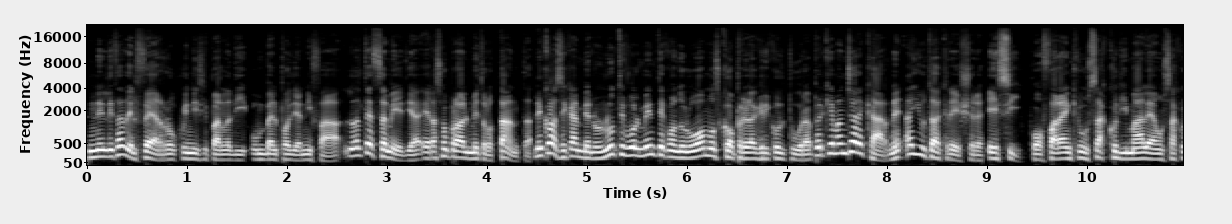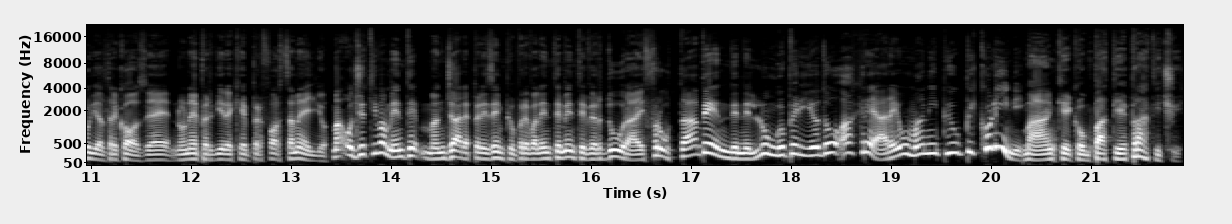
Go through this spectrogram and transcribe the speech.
nell'età del ferro, quindi si parla di un bel po' di anni fa, l'altezza media era sopra il metro 80. Le cose cambiano notevolmente quando l'uomo scopre l'agricoltura, perché mangiare carne aiuta a crescere. E sì, può fare anche un sacco di male a un sacco di altre cose, eh? non è per dire che è per forza meglio, ma oggettivamente mangiare per esempio prevalentemente verdura e frutta tende nel lungo periodo a creare umani più piccolini, ma anche compatti e pratici.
